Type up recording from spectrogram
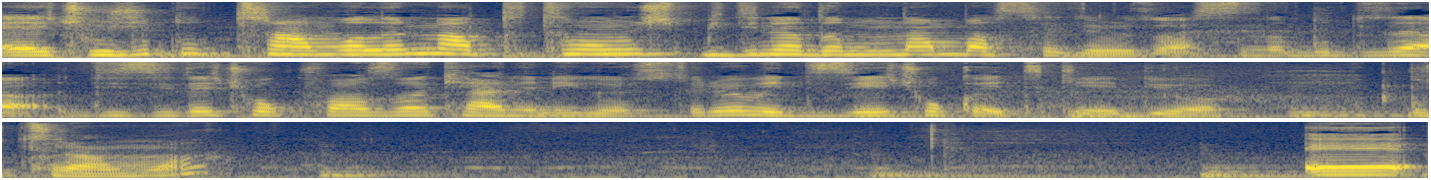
Ee, çocukluk travmalarını atlatamamış bir din adamından bahsediyoruz aslında. Bu dizide çok fazla kendini gösteriyor ve diziye çok etki ediyor bu travma. Ee,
